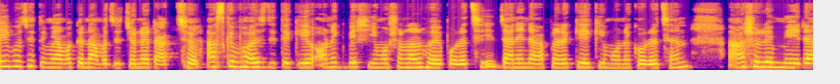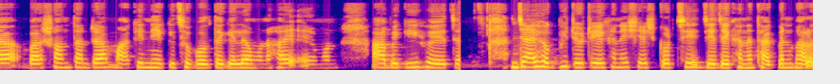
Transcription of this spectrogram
এই বুঝি তুমি আমাকে নামাজের জন্য ডাকছো। আজকে ভয়েস দিতে গিয়ে অনেক বেশি ইমোশনাল হয়ে পড়েছি। জানি না আপনারা কে কি মনে করেছেন। আসলে মেয়েরা বা সন্তানরা মাকে নিয়ে কিছু বলতে গেলে মনে হয় এমন আবেগী হয়ে যায়। যাই হোক, ভিডিওটি এখানে শেষ করছি। যে যেখানে থাকবেন, ভালো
